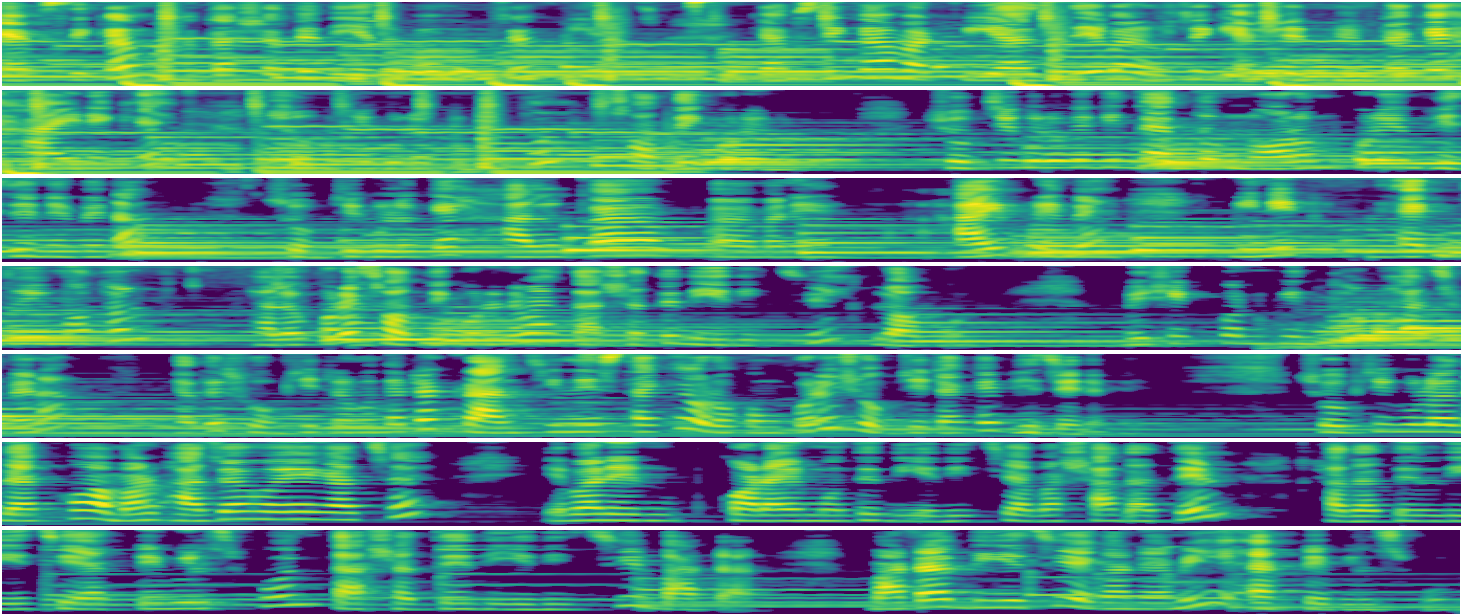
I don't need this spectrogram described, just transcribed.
ক্যাপসিকাম আর তার সাথে দিয়ে দেবো হচ্ছে পেঁয়াজ। ক্যাপসিকাম আর পেঁয়াজ দিয়ে এবার হচ্ছে গ্যাসের ফ্লেমটাকে হাই রেখে সবজিগুলোকে কিন্তু সতে করে নেব। সবজিগুলোকে কিন্তু একদম নরম করে ভেজে নেবে না। সবজিগুলোকে হালকা মানে হাই ফ্লেমে মিনিট এক দুই মতন ভালো করে সতে করে নেবে আর তার সাথে দিয়ে দিচ্ছি লবণ। বেশিক্ষণ কিন্তু ভাজবে না, যাতে সবজিটার মধ্যে একটা ক্রাঞ্চিনেস থাকে, ওরকম করে সবজিটাকে ভেজে নেবে। সবজিগুলো দেখো আমার ভাজা হয়ে গেছে। এবার এর কড়াইয়ের মধ্যে দিয়ে দিচ্ছি আবার সাদা তেল। সাদা তেল দিয়েছি এক টেবিল স্পুন, তার সাথে দিয়ে দিচ্ছি বাটার। বাটার দিয়েছি এখানে আমি এক টেবিল স্পুন।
